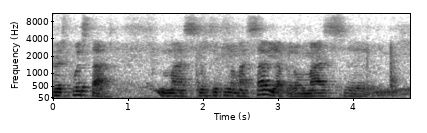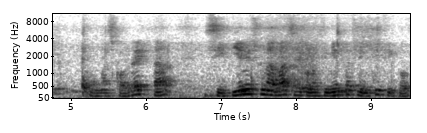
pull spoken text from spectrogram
respuesta más, no sé decirlo más sabia, pero más, eh, más correcta, si tienes una base de conocimiento científico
